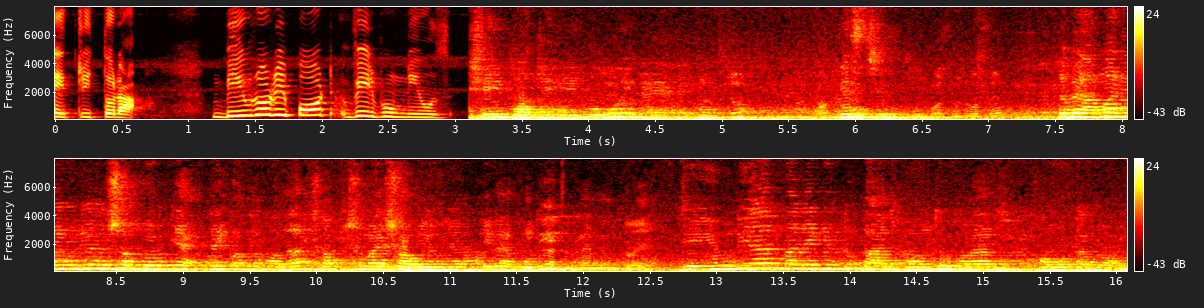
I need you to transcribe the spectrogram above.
নেতৃত্বরা। Bureau report, Birbhum news. তবে আমার ইউনিয়ন সম্পর্কে একটাই কথা বলার, সবসময় সব ইউনিয়নকে বলি, যে ইউনিয়ন মানে কিন্তু কাজ বন্ধ করার ক্ষমতা নয়।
